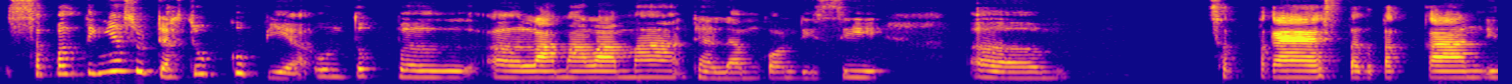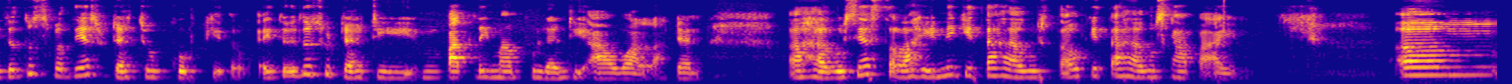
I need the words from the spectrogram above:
sepertinya sudah cukup ya untuk berlama-lama uh, dalam kondisi um, stres, tertekan, itu tuh sepertinya sudah cukup gitu. Itu itu sudah di 4-5 bulan di awal lah dan uh, harusnya setelah ini kita harus tahu kita harus ngapain. Um,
